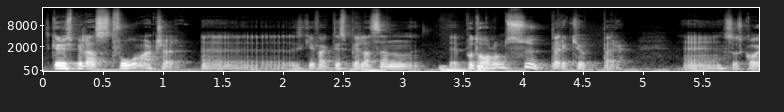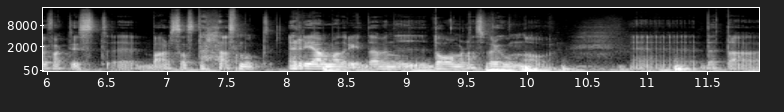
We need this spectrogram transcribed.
ska det spelas två matcher. Det ska ju faktiskt spelas en... På tal om supercuper så ska ju faktiskt Barca ställas mot Real Madrid även i damernas version av detta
